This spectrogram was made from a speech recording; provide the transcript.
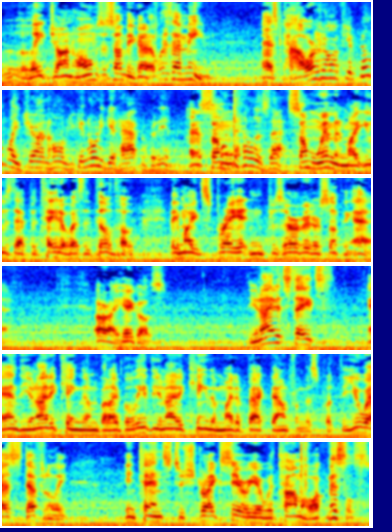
The late John Holmes or something? You got what does that mean? Has power? You know, if you're built like John Holmes, you can only get half of it in. and some, What the hell is that? some women might use that potato as a dildo. They might spray it and preserve it or something. Ah. All right, here goes. The United States and the United Kingdom, but I believe the United Kingdom might have backed down from this, but the U.S. definitely intends to strike Syria with Tomahawk missiles.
